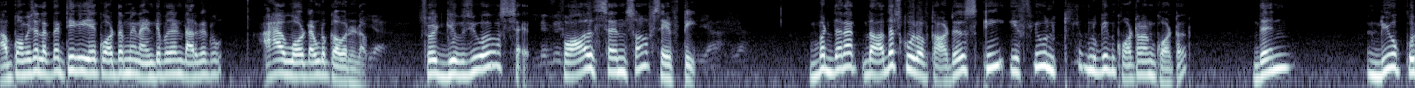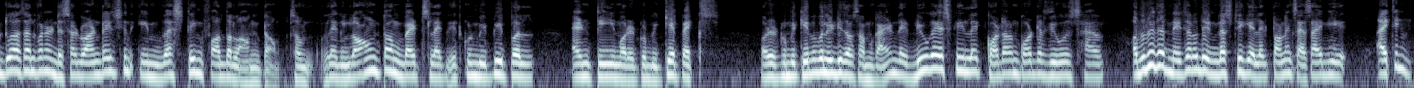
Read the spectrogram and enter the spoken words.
आपको हमेशा लगता है ठीक है ये क्वार्टर में 90 परसेंट टारगेट हो I have more time to cover it up so it gives you a false sense of safety but there are the other school of thought is ki if you keep looking quarter on quarter, then do you put yourself at a disadvantage in investing for the long term? So like long term bets, like it could be people and team, or it could be capex, or it could be capabilities of some kind. Like do you guys feel like quarter on quarter views have, obviously the nature of the industry, ki electronics ऐसा है कि I think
